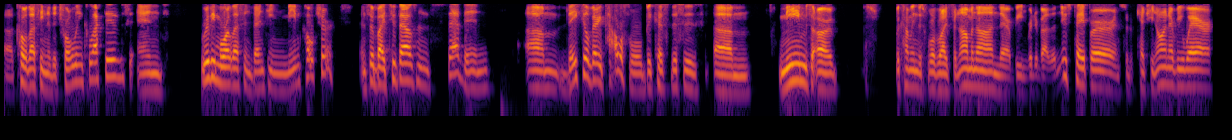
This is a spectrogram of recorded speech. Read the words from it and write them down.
uh, coalescing into trolling collectives and really more or less inventing meme culture. And so by 2007, um, they feel very powerful because this is um, memes are becoming this worldwide phenomenon. They're being written about in the newspaper and sort of catching on everywhere.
